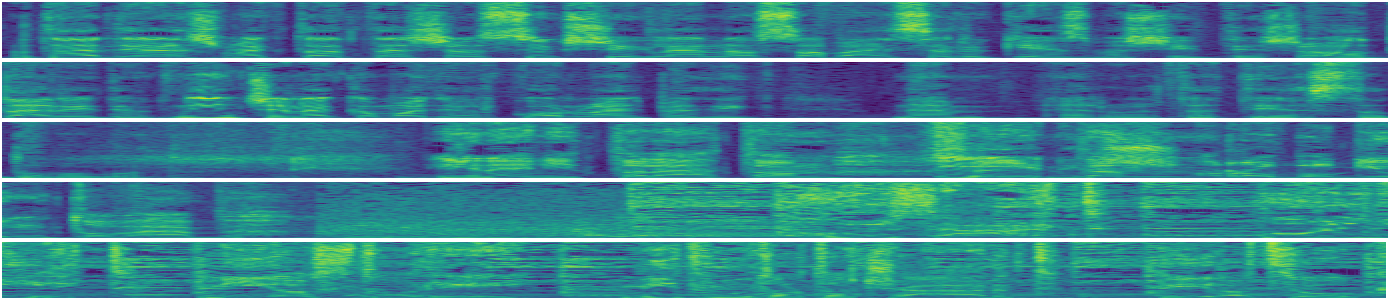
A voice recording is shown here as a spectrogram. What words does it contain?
A tárgyalás megtartására szükség lenne a szabályszerű kézbesítésre. A határidők nincsenek, a magyar kormány pedig nem erőlteti ezt a dolgot. Én ennyit találtam, Én szerintem is. robogjunk tovább. Hol zárt? Hol nyit? Mi a sztori? Mit mutat a csárt? Piacok,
